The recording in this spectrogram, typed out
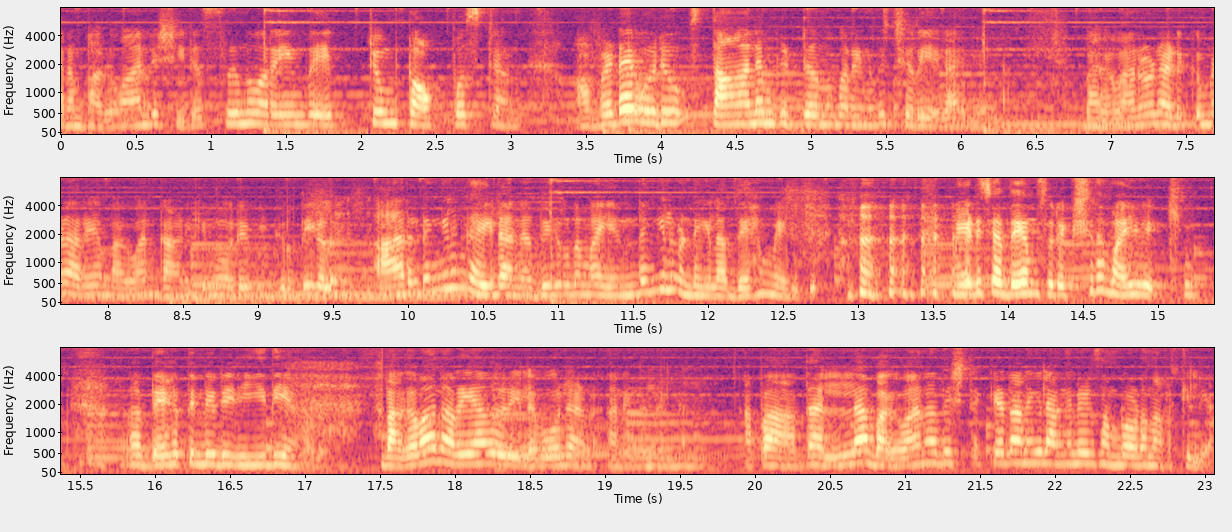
കാരണം ഭഗവാന്റെ ശിരസ് എന്ന് പറയുമ്പോൾ ഏറ്റവും ടോപ്പസ്റ്റ് ആണ്. അവിടെ ഒരു സ്ഥാനം കിട്ടുക എന്ന് പറയുന്നത് ചെറിയ കാര്യമല്ല. ഭഗവാനോട് അടുക്കുമ്പോഴറിയാം ഭഗവാൻ കാണിക്കുന്ന ഓരോ വികൃതികൾ. ആരുടെങ്കിലും കയ്യിൽ അനധികൃതമായി എന്തെങ്കിലും ഉണ്ടെങ്കിൽ അദ്ദേഹം മേടിക്കും. മേടിച്ച് അദ്ദേഹം സുരക്ഷിതമായി വെക്കും. അദ്ദേഹത്തിന്റെ ഒരു രീതിയാണത്. ഭഗവാൻ അറിയാതെ ഒരു ഇല പോലാണ് അനങ്ങുന്നില്ല. അപ്പം അതല്ല ഭഗവാൻ അത് ഇഷ്ടക്കേടാണെങ്കിൽ അങ്ങനെ ഒരു സംഭവം അവിടെ നടക്കില്ല.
